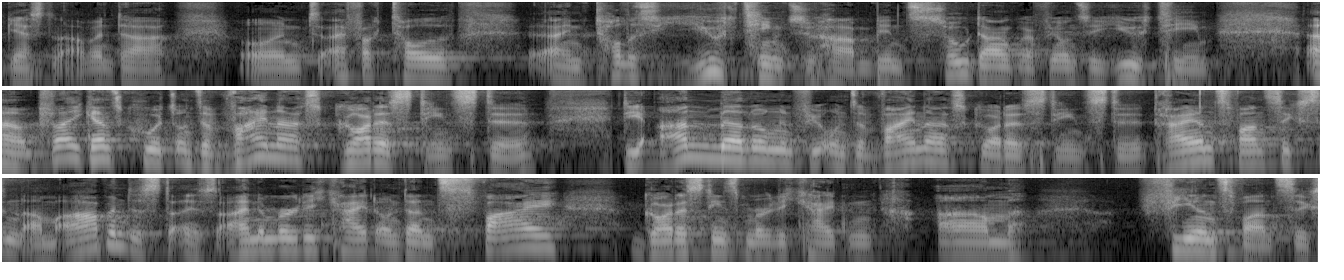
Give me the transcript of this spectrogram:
gestern Abend da. Und einfach toll, ein tolles Youth-Team zu haben. Bin so dankbar für unser Youth-Team. Ähm, vielleicht ganz kurz, unser Weihnachts Gottesdienste, die Anmeldungen für unsere Weihnachtsgottesdienste, 23. am Abend ist, ist eine Möglichkeit und dann zwei Gottesdienstmöglichkeiten am 24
